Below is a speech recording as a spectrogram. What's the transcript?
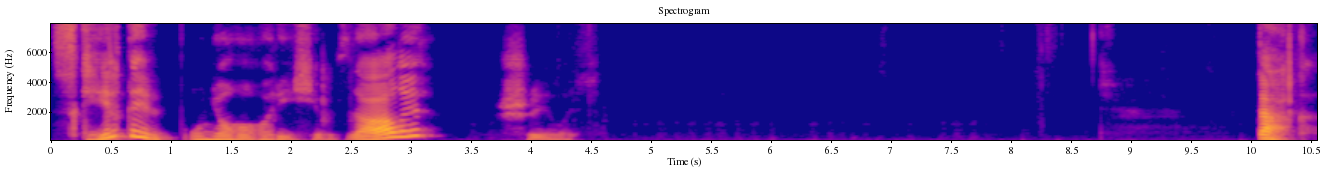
скільки у нього горіхів залишилось? Так,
